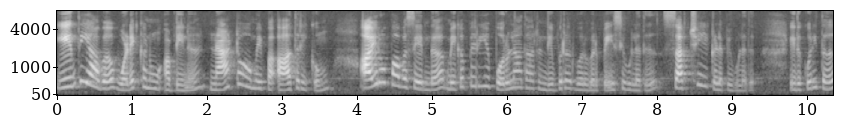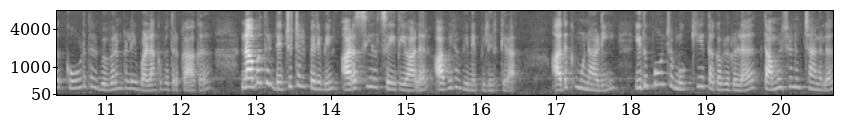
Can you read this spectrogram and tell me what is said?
இந்தியாவை உடைக்கணும் அப்படின்னு நாட்டோ அமைப்பை ஆதரிக்கும் ஐரோப்பாவை சேர்ந்த மிகப்பெரிய பொருளாதார நிபுணர் ஒருவர் பேசியுள்ளது சர்ச்சையை கிளப்பியுள்ளது. இது குறித்த கூடுதல் விவரங்களை வழங்குவதற்காக நமது டிஜிட்டல் பிரிவின் அரசியல் செய்தியாளர் அபினவ் இணைப்பில் இருக்கிறார். அதுக்கு முன்னாடி இது போன்ற முக்கிய தகவல்களை தமிழ்ச்சனம் சேனலை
